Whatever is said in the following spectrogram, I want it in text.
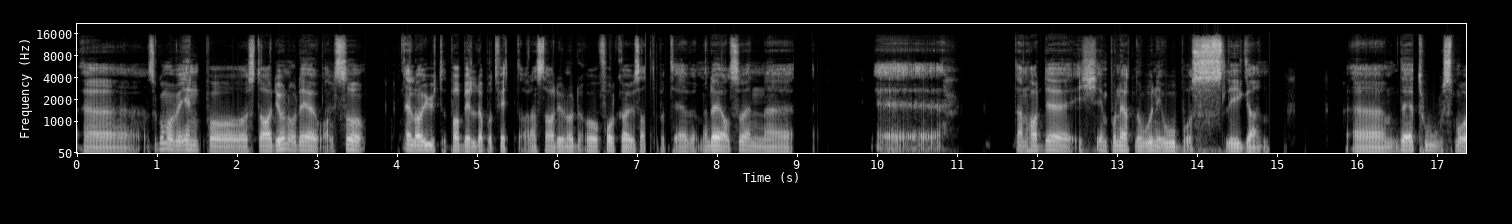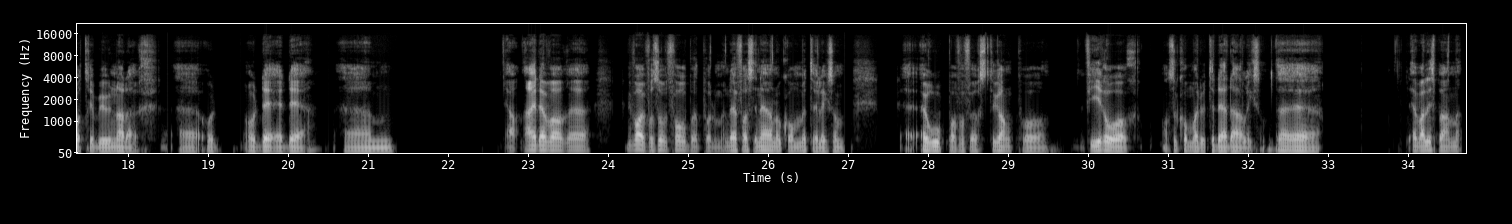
så kommer vi inn på stadion, og det er jo altså jeg la ut et par bilder på Twitter av den stadion, og, folk har jo satt det på TV. Men det er altså en eh, eh, Den hadde ikke imponert noen i Obos-ligaen. Eh, det er to små tribuner der, eh, og, og, det er det. Ja, nei, det var eh, Vi var jo for så vidt forberedt på det, men det er fascinerende å komme til liksom Europa for første gang på fire år, og så kommer du til det der, liksom. Det er det er veldig spennende.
